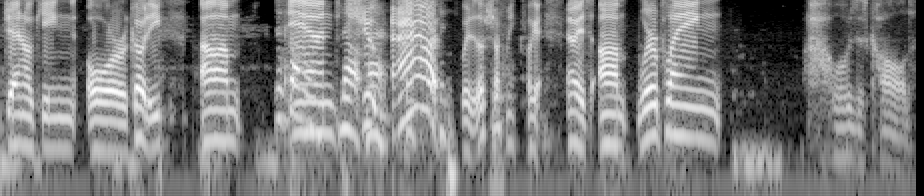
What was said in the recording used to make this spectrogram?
Jano King or Cody. Um, Just call me- and no, shoot! no, ah! Wait, those shock me. Okay. Anyways, um, we're playing. What was this called?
